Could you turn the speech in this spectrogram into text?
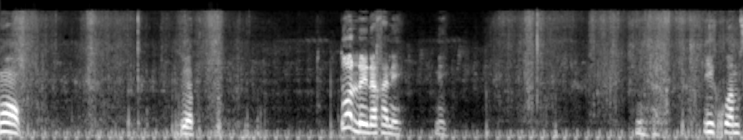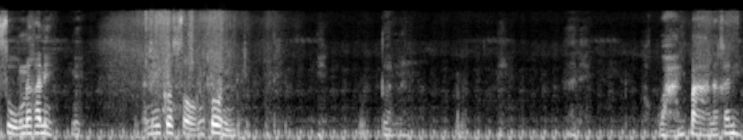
งอก เกือบต้นเลยนะคะนี่นี่นี่ค่ะนี่ความสูงนะคะนี่นี่ อันนี้ก็สองต้นต้นหนึงนี่หวานป่านะคะนี่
